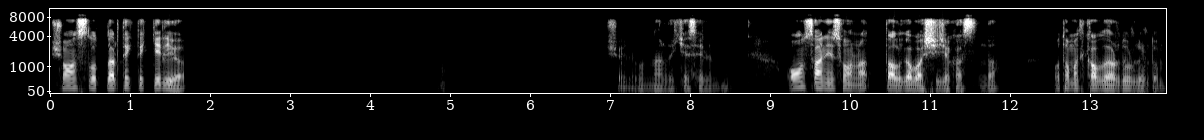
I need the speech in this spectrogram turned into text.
Şu an slotlar tek tek geliyor. Şöyle bunları da keselim. 10 saniye sonra dalga başlayacak aslında. Otomatik kabloları durdurdum.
